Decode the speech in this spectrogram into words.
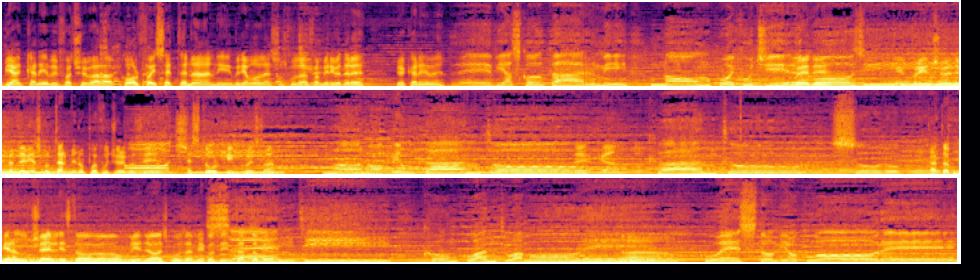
Biancaneve faceva la colfa ai sette nani. Vediamo adesso, scusa, fammi rivedere Biancaneve. Devi ascoltarmi, non puoi fuggire Vedi? così. Il principe dice devi ascoltarmi, non puoi fuggire così. È stalking questo, eh? Non ho che un canto, Del canto. canto solo per Tanto è pieno d'uccelli sto video, eh, scusami, è così, tanto per... Senti con quanto amore Ah. questo mio cuore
